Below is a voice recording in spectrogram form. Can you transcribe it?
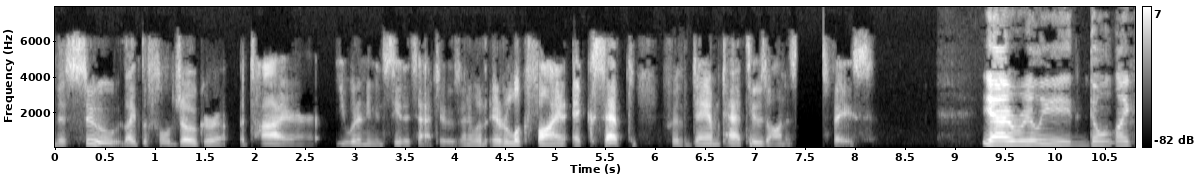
the suit, like the full Joker attire, you wouldn't even see the tattoos, and it would it would look fine, except for the damn tattoos on his face. Yeah, I really don't like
